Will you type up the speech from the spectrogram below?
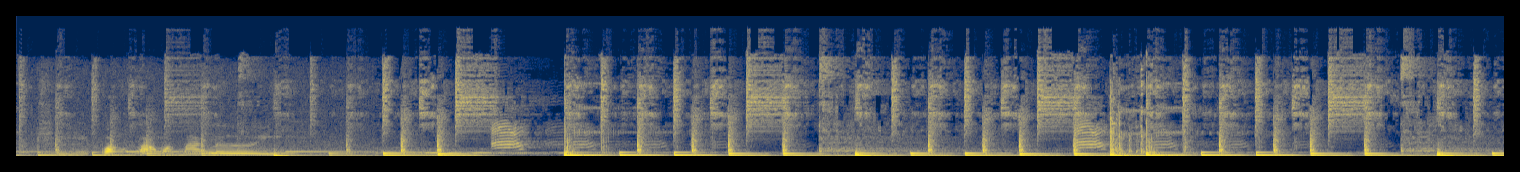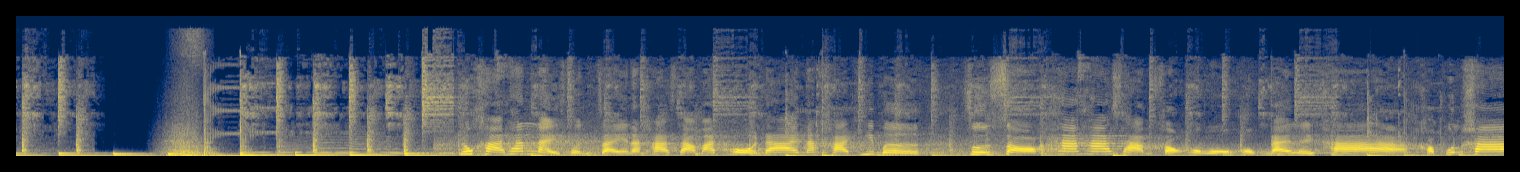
โอเคกว้างขวางมาก ๆ เลย ลูกค้าท่านไหนสนใจนะคะ สามารถโทรได้นะคะที่เบอร์ 025532666 ได้เลยค่ะ ขอบคุณค่ะ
